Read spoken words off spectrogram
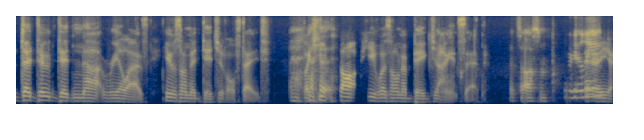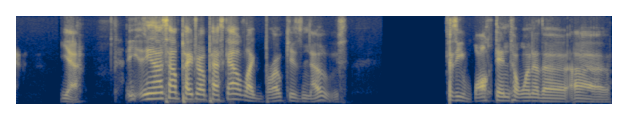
the dude did not realize he was on a digital stage. Like he thought he was on a big giant set. That's awesome. Really? Uh, yeah, yeah. You know that's how Pedro Pascal like broke his nose because he walked into one of the uh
